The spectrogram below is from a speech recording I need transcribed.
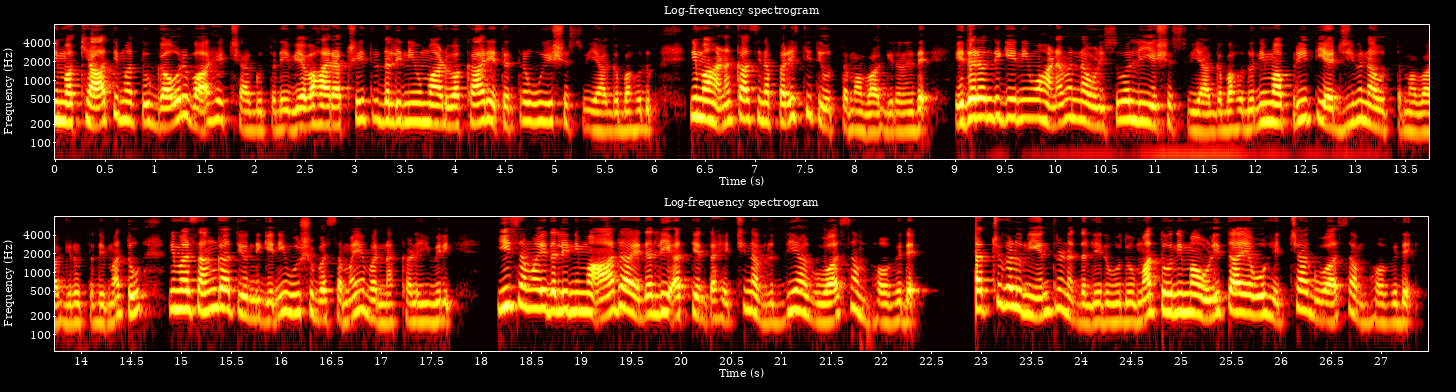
ನಿಮ್ಮ ಖ್ಯಾತಿ ಮತ್ತು ಗೌರವ ಹೆಚ್ಚಾಗುತ್ತದೆ. ವ್ಯವಹಾರ ಕ್ಷೇತ್ರದಲ್ಲಿ ನೀವು ಮಾಡುವ ಕಾರ್ಯತಂತ್ರವು ಯಶಸ್ವಿಯಾಗಬಹುದು. ನಿಮ್ಮ ಹಣಕಾಸಿನ ಪರಿಸ್ಥಿತಿ ಉತ್ತಮವಾಗಿರಲಿದೆ. ಇದರೊಂದಿಗೆ ನೀವು ಹಣವನ್ನು ಉಳಿಸುವಲ್ಲಿ ಯಶಸ್ವಿಯಾಗಬಹುದು. ನಿಮ್ಮ ಪ್ರೀತಿಯ ಜೀವನ ಉತ್ತಮವಾಗಿರುತ್ತದೆ ಮತ್ತು ನಿಮ್ಮ ಸಂಗಾತಿಯೊಂದಿಗೆ ನೀವು ಶುಭ ಸಮಯವನ್ನು ಕಳೆಯುವಿರಿ. ಈ ಸಮಯದಲ್ಲಿ ನಿಮ್ಮ ಆದಾಯದಲ್ಲಿ ಅತ್ಯಂತ ಹೆಚ್ಚಿನ ವೃದ್ಧಿಯಾಗುವ ಸಂಭವವಿದೆ. ಖರ್ಚುಗಳು ನಿಯಂತ್ರಣದಲ್ಲಿರುವುದು ಮತ್ತು ನಿಮ್ಮ ಉಳಿತಾಯವು ಹೆಚ್ಚಾಗುವ ಸಂಭವವಿದೆ.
